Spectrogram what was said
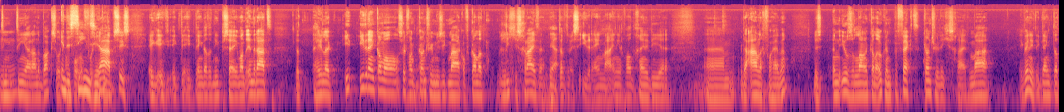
tien, tien jaar aan de bak. Soort In van de voor- scene voor- zitten. Ja, precies. Ik, ik, ik, ik denk dat het niet per se, want inderdaad, dat hele, iedereen kan wel een soort van country muziek maken of kan dat liedje schrijven. Ja. Dat tenminste iedereen, maar in ieder geval degene die ehm, daar aanleg voor hebben. Dus een Ilse Lange kan ook een perfect country liedje schrijven. Maar ik weet niet, ik denk dat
